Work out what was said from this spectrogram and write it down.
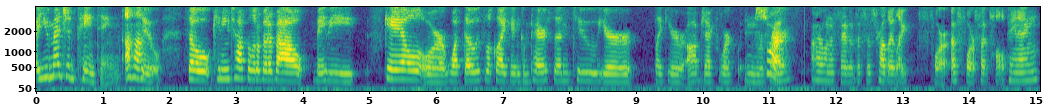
you mentioned paintings Uh-huh. too. So can you talk a little bit about maybe scale or what those look like in comparison to your like your object work in Sure. I want to say that this is probably like four a four foot tall painting.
